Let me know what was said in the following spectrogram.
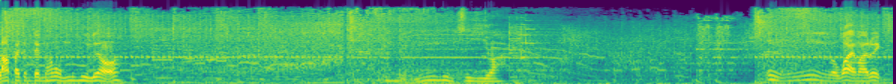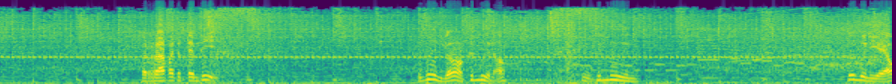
รับไปเต็มๆครับผมหมื่นเลยเหรอหมื่นสี่วะ อืมเราว่ายมาด้วยรับไปเต็มที่ขึ้นหมื่นอีกแล้วขึ้นหมื่นเหรอโอ้ขึ้นหมื่นขึ้นหมื่นอีกแล้ว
